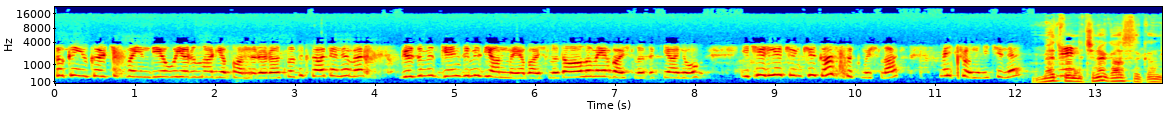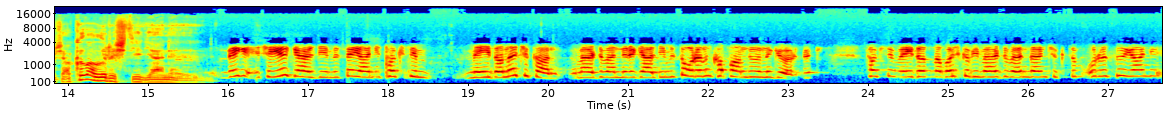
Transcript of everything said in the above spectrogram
sakın yukarı çıkmayın diye uyarılar yapanlara rastladık. Zaten hemen gözümüz genzimiz yanmaya başladı ağlamaya başladık yani o içeriye çünkü gaz sıkmışlar metronun içine. Metronun ve, içine gaz sıkılmış. Akıl alır iş değil yani. Ve şeye geldiğimizde yani Taksim meydana çıkan merdivenlere geldiğimizde oranın kapandığını gördük. Taksim meydanına başka bir merdivenden çıktım. Orası yani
